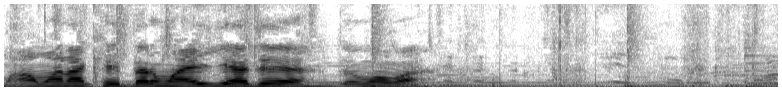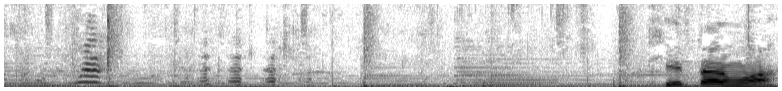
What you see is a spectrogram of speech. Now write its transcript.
મામાના ખેતરમાં આવી ગયા છે. જો મામા. ખેતરમાં.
